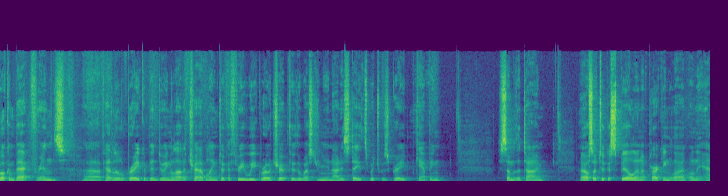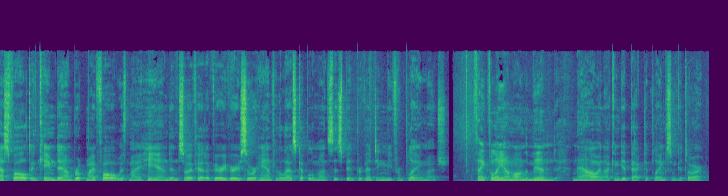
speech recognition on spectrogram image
Welcome back, friends. Uh, I've had a little break. I've been doing a lot of traveling. Took a three week road trip through the western United States, which was great, camping some of the time. I also took a spill in a parking lot on the asphalt and came down, broke my fall with my hand, and so I've had a very, very sore hand for the last couple of months that's been preventing me from playing much. Thankfully, I'm on the mend now and I can get back to playing some guitar.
